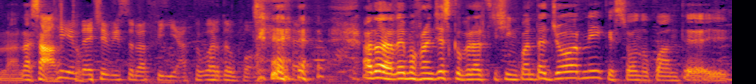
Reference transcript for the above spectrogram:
la, la salto. io invece vi sono affiliato guarda un po' allora avremo Francesco per altri 50 giorni, che sono quante?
